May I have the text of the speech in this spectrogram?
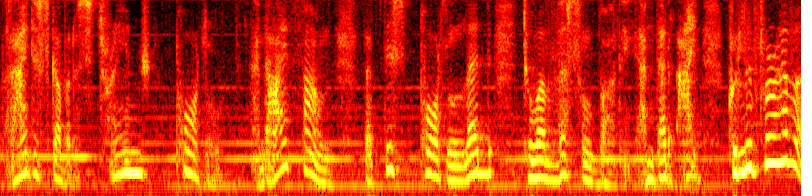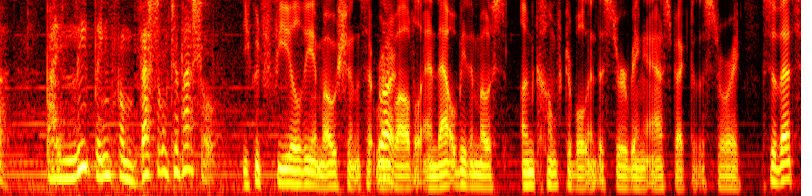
that I discovered a strange portal, and I found that this portal led to a vessel body, and that I could live forever by leaping from vessel to vessel. You could feel the emotions that were Right. involved, and that would be the most uncomfortable and disturbing aspect of the story. So that's,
